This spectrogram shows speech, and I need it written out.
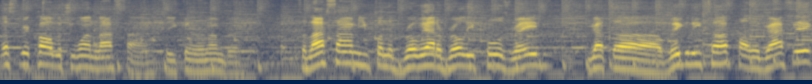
let's recall what you won last time, so you can remember. So last time you won the bro, we had a Broly Pools raid. You got the Wigglytuff holographic,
